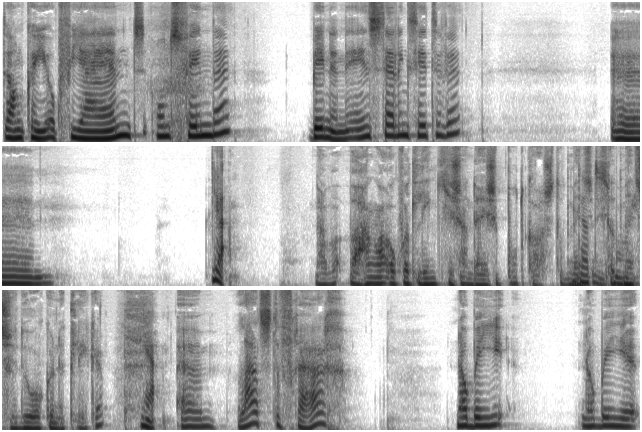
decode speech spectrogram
dan kun je ook via hen t- ons vinden. Binnen een instelling zitten we. Ehm, ja, Nou, we, hangen ook wat linkjes aan deze podcast, dat mensen, dat mensen door kunnen klikken. ja. Ehm, laatste vraag. Nou ben je, nou ben je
